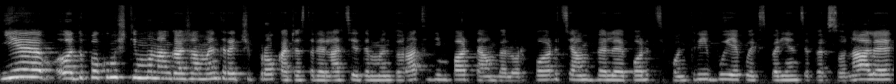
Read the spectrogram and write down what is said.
e, uh, după cum știm, un angajament reciproc această relație de mentorat din partea ambelor părți. Ambele părți contribuie cu experiențe personale,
